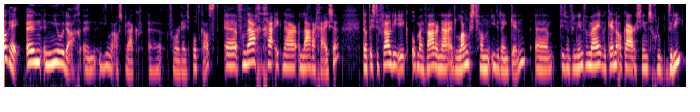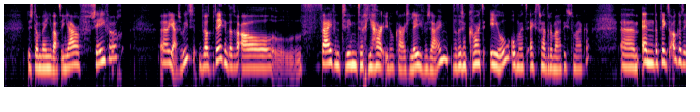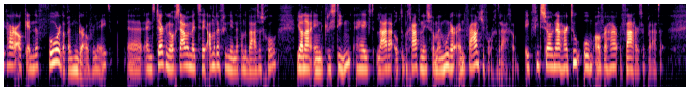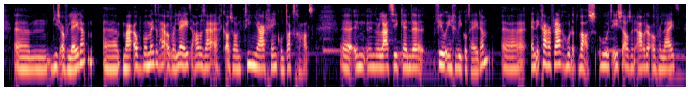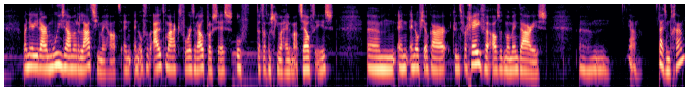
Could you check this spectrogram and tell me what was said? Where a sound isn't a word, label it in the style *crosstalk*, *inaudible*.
Oké, een, nieuwe dag, een nieuwe afspraak eh, voor deze podcast. Eh, vandaag ga ik naar Lara Gijzen. Dat is de vrouw die ik op mijn vader na het langst van iedereen ken. Eh, het is een vriendin van mij. We kennen elkaar sinds groep drie. Dus dan ben je wat, een jaar of zeven? Ja, zoiets. Wat betekent dat we al 25 jaar in elkaars leven zijn. Dat is een kwart eeuw, om het extra dramatisch te maken. Um, en dat betekent ook dat ik haar al kende voordat mijn moeder overleed. Uh, en sterker nog, samen met twee andere vriendinnen van de basisschool, Janna en Christine, heeft Lara op de begrafenis van mijn moeder een verhaaltje voorgedragen. Ik fiets zo naar haar toe om over haar vader te praten. Um, die is overleden. Uh, maar op het moment dat hij overleed, hadden zij eigenlijk al zo'n tien jaar geen contact gehad. Hun, hun, relatie kende veel ingewikkeldheden. En ik ga haar vragen hoe dat was. Hoe het is als een ouder overlijdt. Wanneer je daar een moeizame relatie mee had. En, en of dat uitmaakt voor het rouwproces. Of dat dat misschien wel helemaal hetzelfde is. Um, en, en of je elkaar kunt vergeven als het moment daar is. Um, ja, tijd om te gaan.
